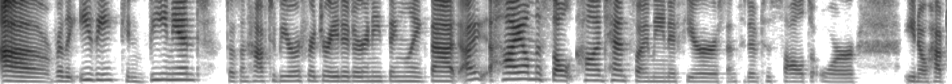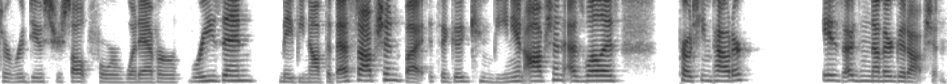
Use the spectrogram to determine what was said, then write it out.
Uh, really easy, convenient, doesn't have to be refrigerated or anything like that. I high on the salt content, so I mean, if you're sensitive to salt or you know have to reduce your salt for whatever reason, maybe not the best option, but it's a good convenient option. As well as protein powder is another good option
